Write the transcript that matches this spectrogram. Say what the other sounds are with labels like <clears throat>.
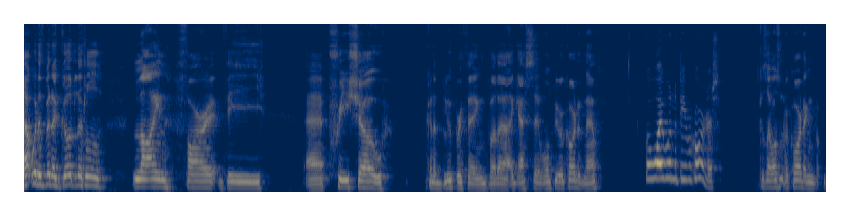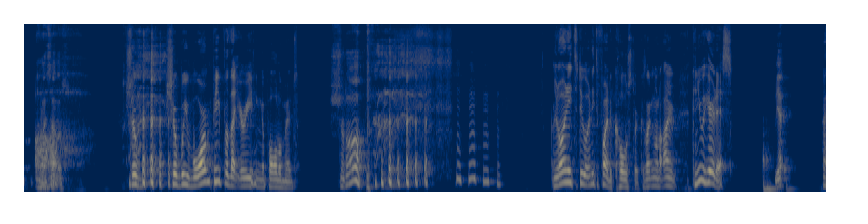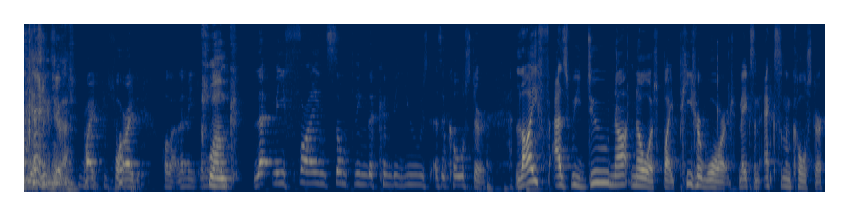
That would have been a good little line for the uh, pre-show kind of blooper thing, but uh, I guess it won't be recorded now Well, why wouldn't it be recorded? because I wasn't recording when I said it. Oh. Should <laughs> should we warn people that you're eating a polo mint? Shut up! <laughs> You know what I need to do? I need to find a coaster because I'm gonna. I, can you hear this? yep. Yes, I can hear <laughs> that. Right before I do. Hold on. Let me. Let me, Clunk. Let me find something that can be used as a coaster. Life as We Do Not Know It by Peter Ward makes an excellent coaster.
